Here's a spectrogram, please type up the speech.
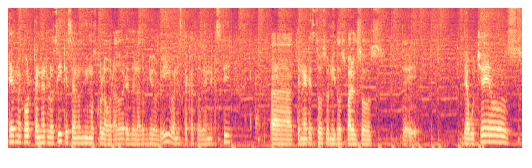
Es mejor tenerlo así, que sean los mismos colaboradores de la WWE o en este caso de NXT, tener estos sonidos falsos de, de abucheos,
